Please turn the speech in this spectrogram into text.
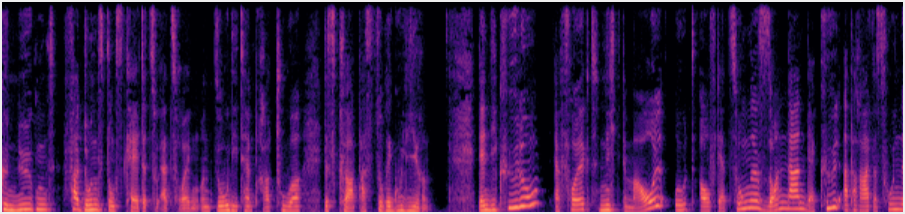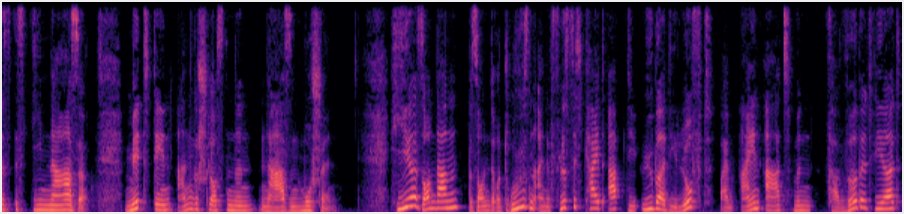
genügend Verdunstungskälte zu erzeugen und so die Temperatur des Körpers zu regulieren. Denn die Kühlung erfolgt nicht im Maul und auf der Zunge, sondern der Kühlapparat des Hundes ist die Nase mit den angeschlossenen Nasenmuscheln. Hier sondern besondere Drüsen eine Flüssigkeit ab, die über die Luft beim Einatmen verwirbelt wird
